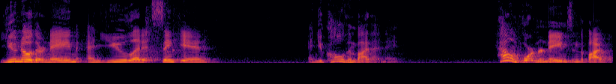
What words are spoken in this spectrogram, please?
You know their name and you let it sink in and you call them by that name. How important are names in the Bible?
